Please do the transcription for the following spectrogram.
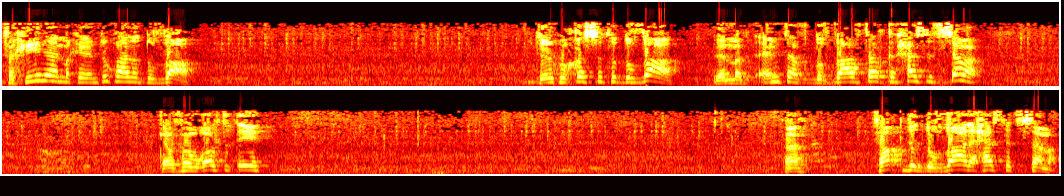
فاكرين لما كلمتكم عن الضفدعة؟ قلت لكم قصة الضفدعة. لما إمتى الضفدعة افترقت حاسه السمع كان في مغالطه إيه؟ ها؟ فقد الضفدعه لحاسة السمع.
